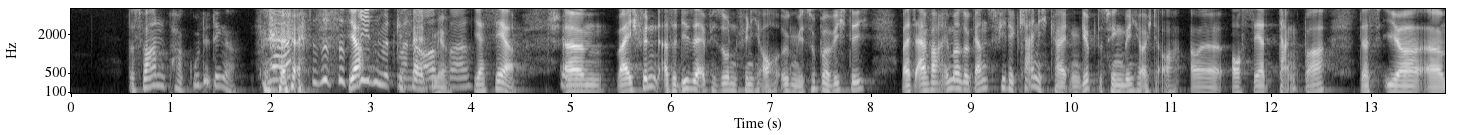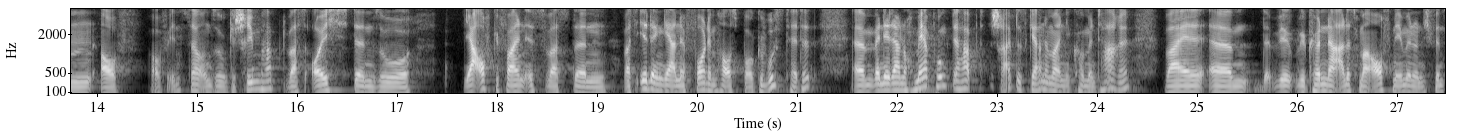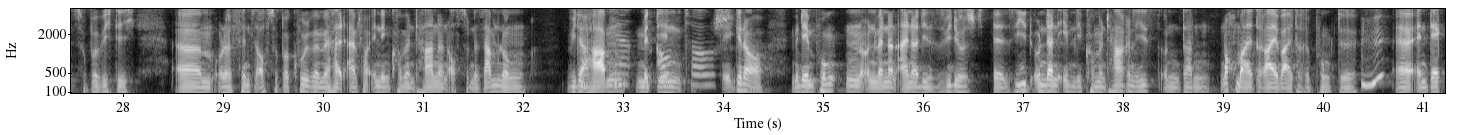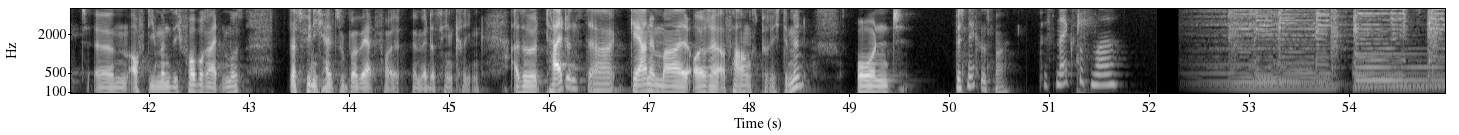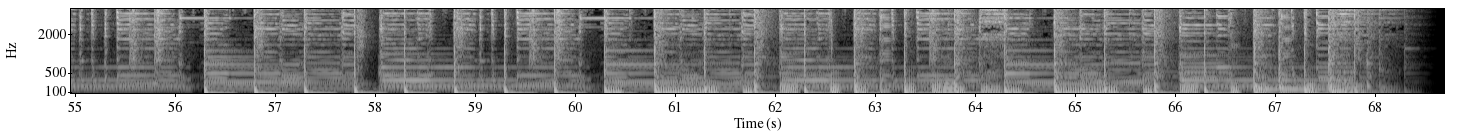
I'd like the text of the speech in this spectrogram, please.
Das waren ein paar gute Dinge. Ja, bist du zufrieden mit meiner gefällt mir. Auswahl? Ja, sehr. Schön. Ähm, weil ich finde, also diese Episoden finde ich auch irgendwie super wichtig, weil es einfach immer so ganz viele Kleinigkeiten gibt. Deswegen bin ich euch auch, äh, auch sehr dankbar, dass ihr ähm, auf, auf Insta und so geschrieben habt, was euch denn so ja aufgefallen ist, was denn, was ihr denn gerne vor dem Hausbau gewusst hättet. Ähm, wenn ihr da noch mehr Punkte habt, schreibt es gerne mal in die Kommentare, weil ähm, wir, wir können da alles mal aufnehmen und ich finde es super wichtig ähm, oder finde es auch super cool, wenn wir halt einfach in den Kommentaren dann auch so eine Sammlung wieder haben Ja, mit den Austausch. äh, genau mit den Punkten und wenn dann einer dieses Video äh, sieht und dann eben die Kommentare liest und dann nochmal drei weitere Punkte Mhm. äh, entdeckt, ähm, auf die man sich vorbereiten muss, das finde ich halt super wertvoll, wenn wir das hinkriegen. Also teilt uns da gerne mal eure Erfahrungsberichte mit und bis nächstes Mal. Bis nächstes Mal.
